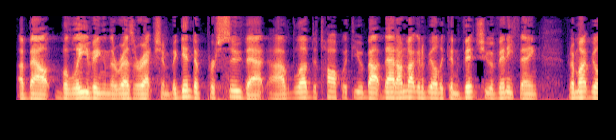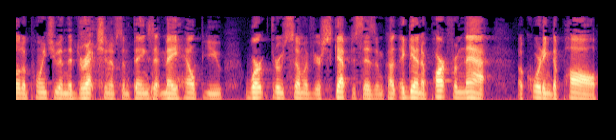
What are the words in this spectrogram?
about believing in the resurrection, begin to pursue that. I would love to talk with you about that. I'm not going to be able to convince you of anything, but I might be able to point you in the direction of some things that may help you work through some of your skepticism. Because again, apart from that, according to Paul,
